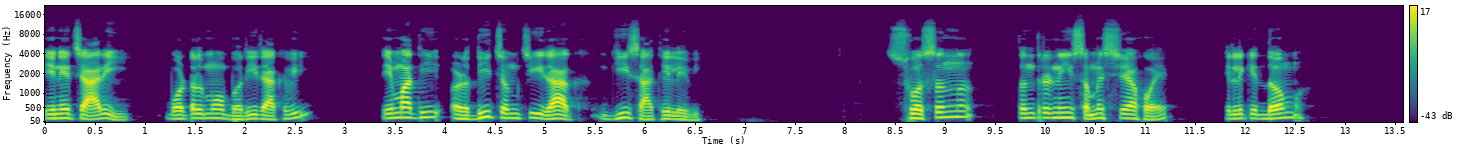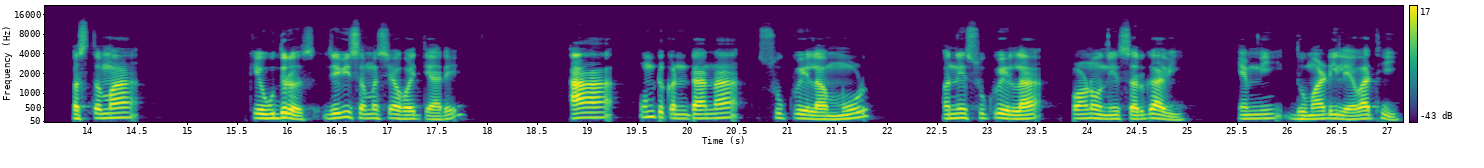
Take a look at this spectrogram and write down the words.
તેને ચારી, બોટલમાં ભરી રાખવી, તેમાંથી અડધી ચમચી રાખ ઘી સાથે લેવી. શ્વસન તંત્રની સમસ્યા હોય, એટલે કે દમ, અસ્થમા કે ઉધરસ જેવી સમસ્યા હોય ત્યારે, આ ઊંટકંટાના સૂકવેલા મૂળ અને સૂકવેલા પર્ણોને સળગાવી એમની ધુમાડી લેવાથી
